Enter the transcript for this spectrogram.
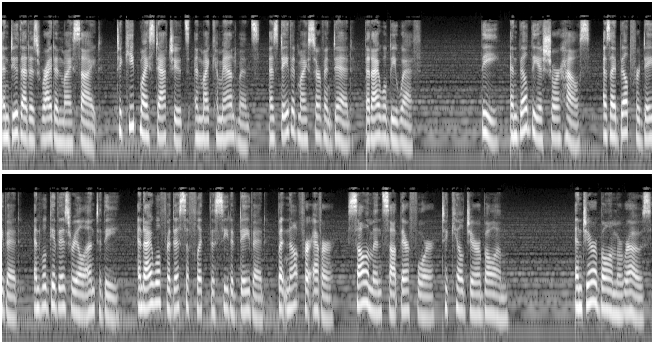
and do that is right in my sight, to keep my statutes and my commandments, as David my servant did, that I will be with thee, and build thee a sure house, as I built for David, and will give Israel unto thee. And I will for this afflict the seed of David, but not for ever. Solomon sought therefore to kill Jeroboam. And Jeroboam arose,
